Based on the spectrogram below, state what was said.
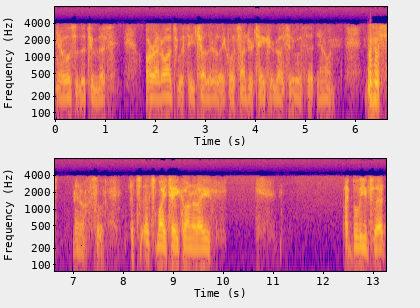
you know, those are the two that are at odds with each other. Like, what's Undertaker got to do with it? You know, mm-hmm. you know. So that's that's my take on it. I I believe that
